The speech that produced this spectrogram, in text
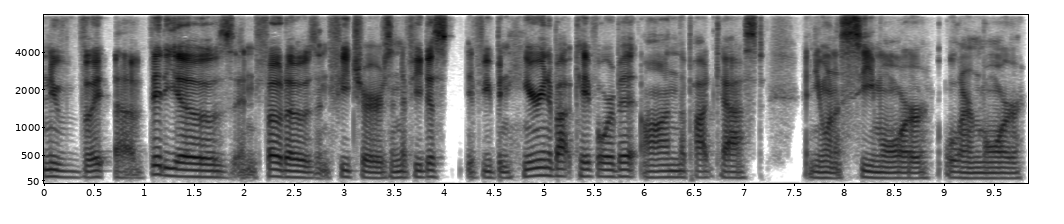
new vi- uh, videos and photos and features. And if you just if you've been hearing about K4 a bit on the podcast and you want to see more, learn more,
